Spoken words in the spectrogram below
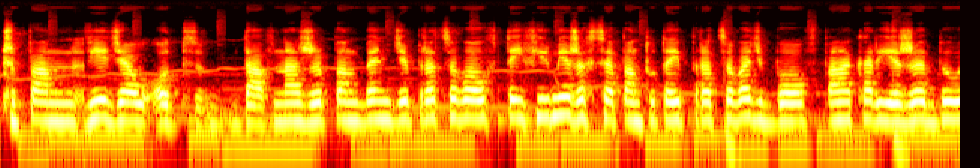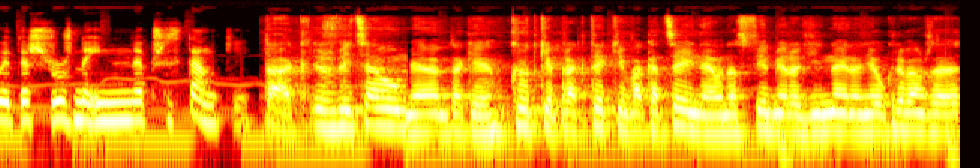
czy pan wiedział od dawna, że pan będzie pracował w tej firmie, że chce pan tutaj pracować, bo w pana karierze były też różne inne przystanki? Tak, już w liceum miałem takie krótkie praktyki wakacyjne u nas w firmie rodzinnej. No nie ukrywam, że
